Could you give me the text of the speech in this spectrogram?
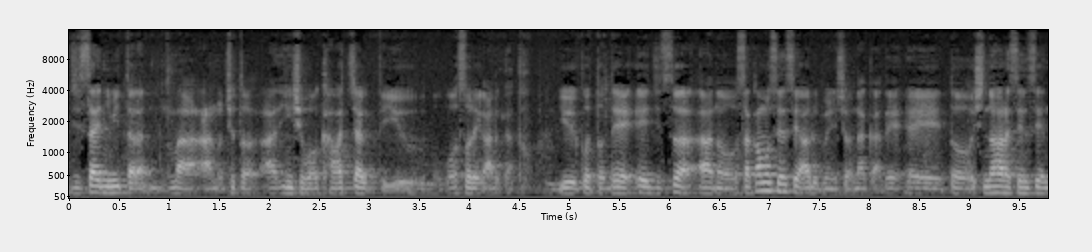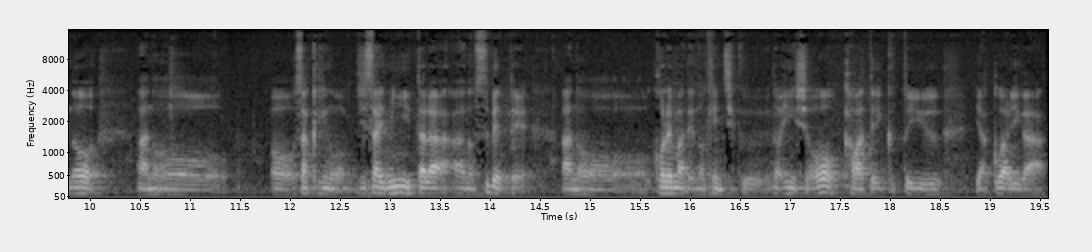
実際に見たら、まあ、あのちょっと印象が変わっちゃうっていう恐れがあるかということで、え実はあの坂本先生ある文章の中で、えーと、篠原先生のあの作品を実際見に行ったらあの全てあのこれまでの建築の印象を変わっていくという役割が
